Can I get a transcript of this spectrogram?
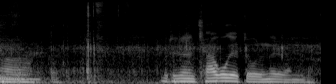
아. 우리는 자곡에 쪽으로 내려갑니다.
